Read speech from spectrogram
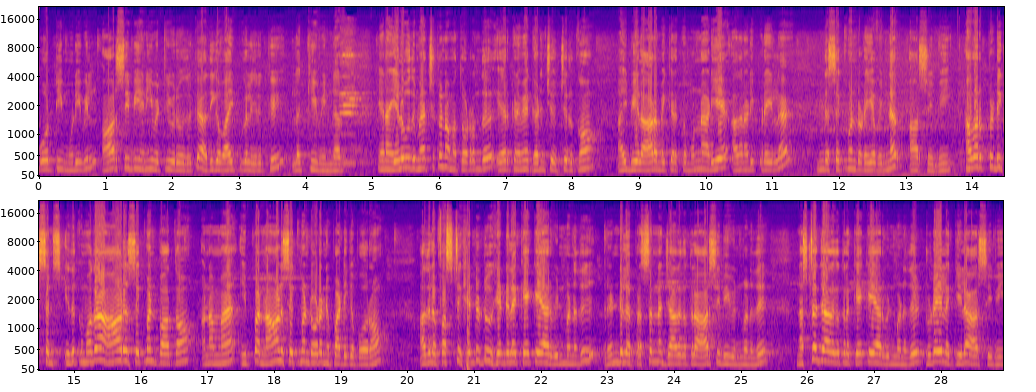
போட்டி முடிவில் ஆர்சிபி அணி வெற்றி பெறுவதற்கு அதிக வாய்ப்புகள் இருக்குது லக்கி வின்னர் ஏன்னா எழுபது மேட்சுக்கும் நம்ம தொடர்ந்து ஏற்கனவே கணிச்சு வச்சுருக்கோம். ஐபிஎல் ஆரம்பிக்கிறதுக்கு முன்னாடியே அதன் அடிப்படையில் இந்த செக்மெண்ட்டுடைய வின்னர் ஆர்சிபி அவர் ப்ரிடிக்ஷன்ஸ் இதுக்கு முதல் ஆறு செக்மெண்ட் பார்த்தோம். நம்ம இப்போ நாலு செக்மெண்ட்டோட நிப்பாட்டிக்க போகிறோம் அதில் ஃபஸ்ட்டு ஹெட் டு ஹெட்டில் கேகேஆர் வின் பண்ணுது. ரெண்டில் பிரசன்ன ஜாதகத்தில் ஆர்சிபி வின் பண்ணுது. நஷ்ட ஜாதகத்தில் கேகேஆர் வின் பண்ணுது. டுடே லக்கியில் ஆர்சிபி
